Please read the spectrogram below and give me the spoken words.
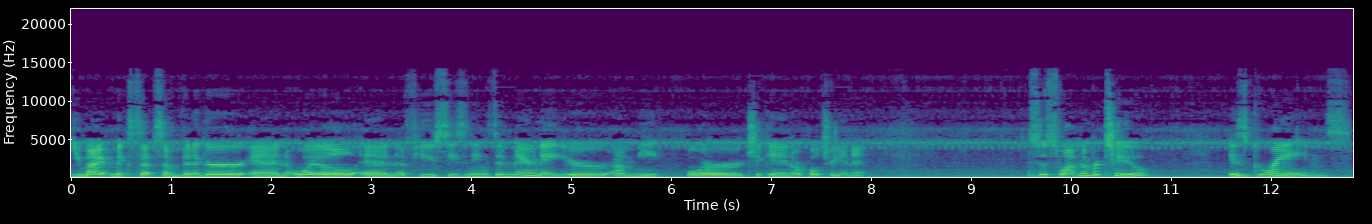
you might mix up some vinegar and oil and a few seasonings and marinate your um, meat or chicken or poultry in it. So swap number two is grains.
